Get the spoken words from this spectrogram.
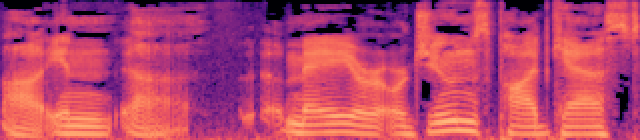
uh, in uh, May or, or June's podcast.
